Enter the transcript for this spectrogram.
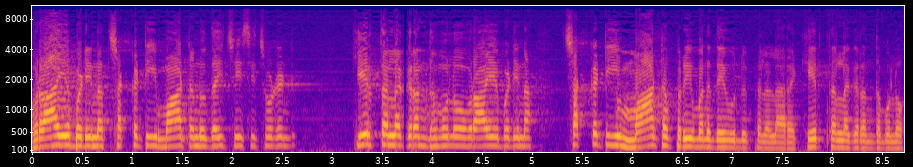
వ్రాయబడిన చక్కటి మాటను దయచేసి చూడండి. కీర్తనల గ్రంథములో వ్రాయబడిన చక్కటి మాట ప్రియమన దేవుని పిల్లలారా కీర్తనల గ్రంథములో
